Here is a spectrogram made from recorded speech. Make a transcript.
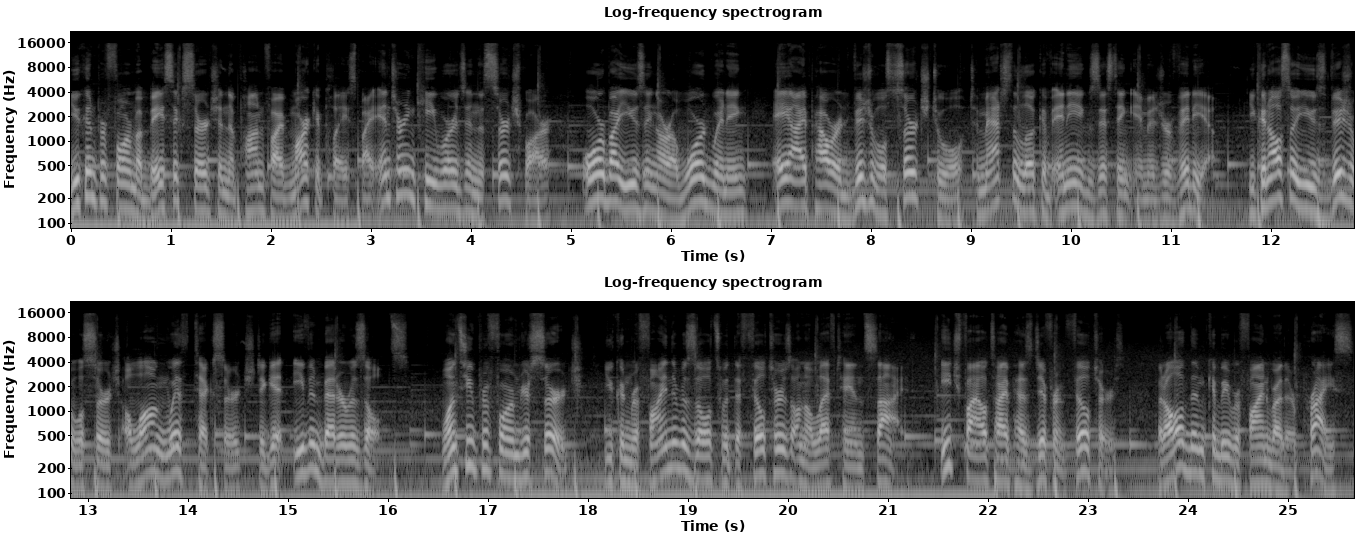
You can perform a basic search in the Pond5 Marketplace by entering keywords in the search bar or by using our award-winning AI-powered visual search tool to match the look of any existing image or video. You can also use visual search along with text search to get even better results. Once you've performed your search, you can refine the results with the filters on the left-hand side. Each file type has different filters, but all of them can be refined by their price,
